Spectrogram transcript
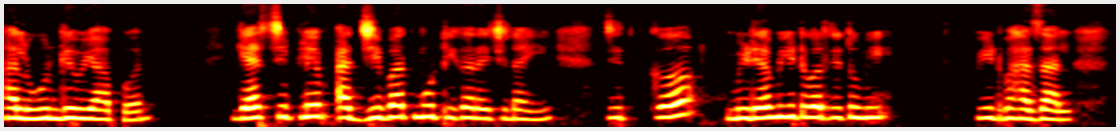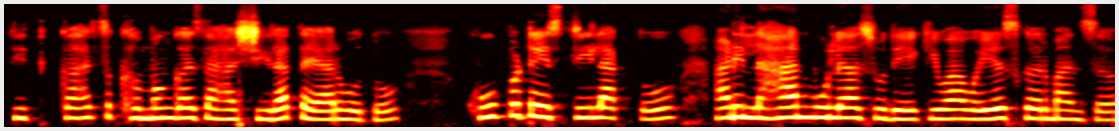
हलवून घेऊया आपण. गॅसची फ्लेम अजिबात मोठी करायची नाही. जितकं मिडियम हीटवरती तुम्ही पीठ भाजाल तितकाच खमंग असा हा शिरा तयार होतो. खूप टेस्टी लागतो. आणि लहान मुलं असू दे किंवा वयस्कर माणसं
